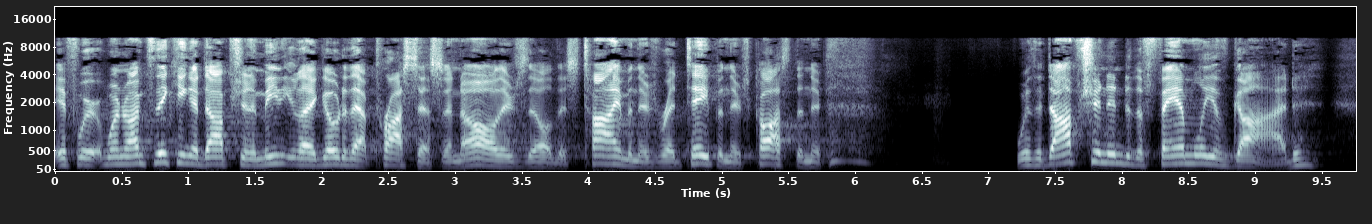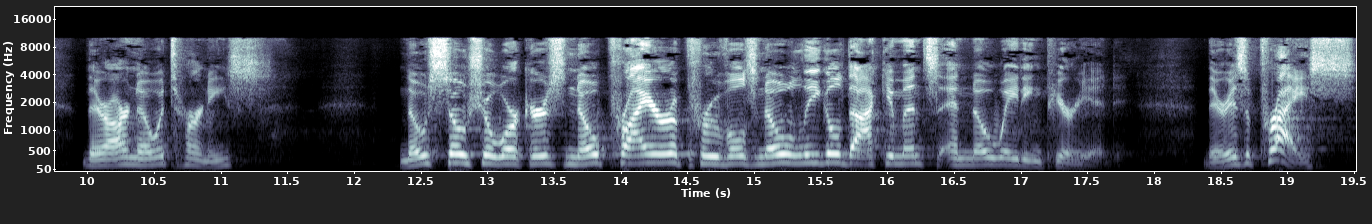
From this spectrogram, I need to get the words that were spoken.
if we're, when I'm thinking adoption, immediately I go to that process and oh, there's all this time and there's red tape and there's cost and there. With adoption into the family of God, there are no attorneys, no social workers, no prior approvals, no legal documents, and no waiting period. There is a price,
